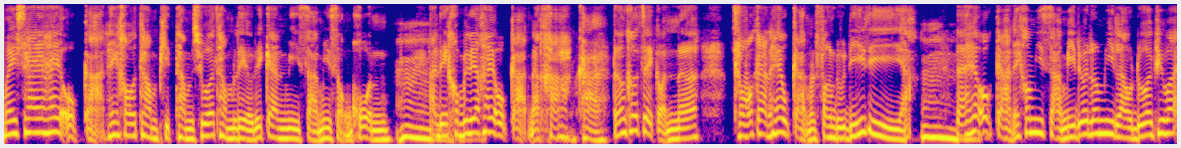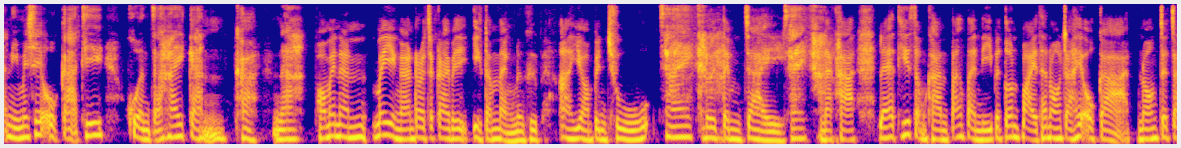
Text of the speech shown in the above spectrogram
ไม่ใช่ให้โอกาสให้เขาทำผิดทำชั่วทำเลวด้วยกันมีสามีสองคนมอันนี้เขาไม่เรียกให้โอกาสนะคะค่ะต้องเข้าใจก่อนเนอะคำว่าการให้โอกาสมันฟังดูดีดีๆอะอืมแต่ให้โอกาสให้เขามีสามีด้วยแล้วมีเราด้วยพี่ว่าอันนี้ไม่ใช่โอกาสที่ควรจะให้กันค่ะนะ เพราะไม่นั้นไม่อย่างนั้นเราจะกลายไปอีกตำแหน่งหนึ่งคืออะยอมเป็นชู้ใช่ค่ะโดยเต็มใจใช่ค่ะนะคะ และที่สำคัญตั้งแต่นี้เป็นต้นไปถ้าน้องจะให้โอกาส น้องจะจ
